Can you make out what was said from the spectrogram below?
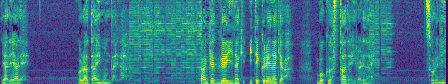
やれやれ。これは大問題だ。観客がいなきいてくれなきゃ、僕はスターではいられない。それに、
